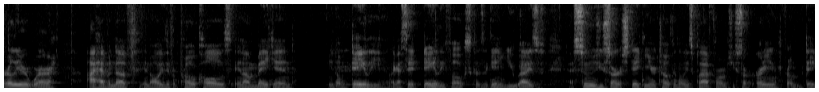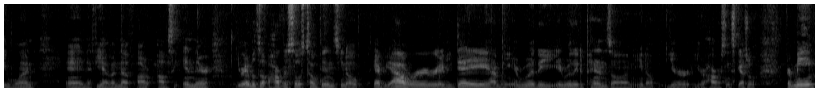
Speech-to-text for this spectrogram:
earlier where I have enough in all these different protocols and I'm making, you know, daily, like I said, daily, folks, because again, you guys, as soon as you start staking your tokens on these platforms, you start earning from day one. And if you have enough, obviously, in there, you're able to harvest those tokens, you know, every hour, every day. I mean, it really, it really depends on, you know, your your harvesting schedule. For me,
